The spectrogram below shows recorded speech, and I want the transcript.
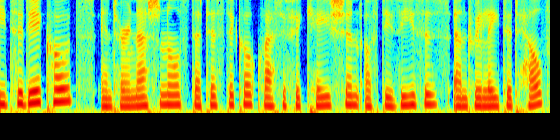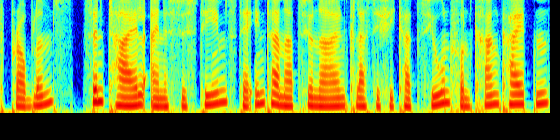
ICD-Codes International Statistical Classification of Diseases and Related Health Problems sind Teil eines Systems der internationalen Klassifikation von Krankheiten,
